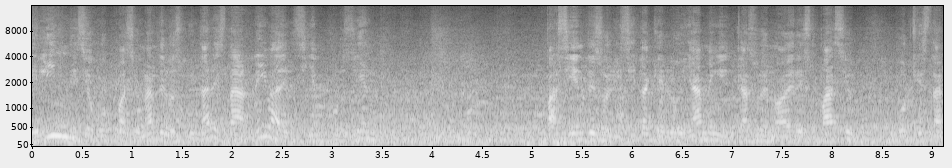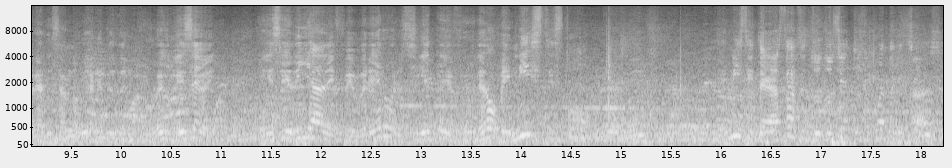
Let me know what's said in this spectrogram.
el índice ocupacional del hospital está arriba del 100%. Paciente solicita que lo llamen en caso de no haber espacio porque está realizando viajes desde el progreso. Ese, ese día de febrero, el 7 de febrero, veniste tú. Veniste y te gastaste tus 250 Ah, quetzales. sí.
